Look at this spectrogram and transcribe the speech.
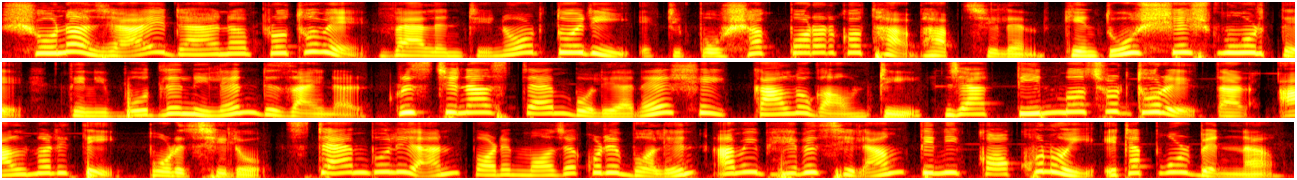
শোনা যায়, ডায়ানা প্রথমে ভ্যালেন্টিনোর তৈরি একটি পোশাক পরার কথা ভাবছিলেন, কিন্তু শেষ মুহূর্তে তিনি বদলে নিলেন ডিজাইনার ক্রিস্টিনা স্ট্যাম্বোলিয়ানের সেই কালো গাউনটি, যা তিন বছর ধরে তার আলমারিতেই পড়েছিল। স্ট্যাম্বোলিয়ান পরে মজা করে বলেন, আমি ভেবেছিলাম তিনি কখনোই এটা পরবেন না।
